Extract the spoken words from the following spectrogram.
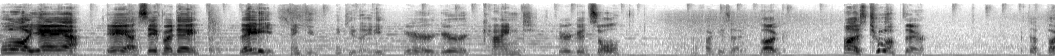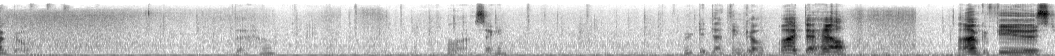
Oh, yeah, yeah. Yeah, yeah, saved my day. Lady! Thank you. Thank you, lady. You're, you're kind. You're a good soul. What the fuck is that? Bug. Oh, there's two up there. Where'd that bug go? What the hell? Hold on a second. Where did that thing go? What the hell? I'm confused.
